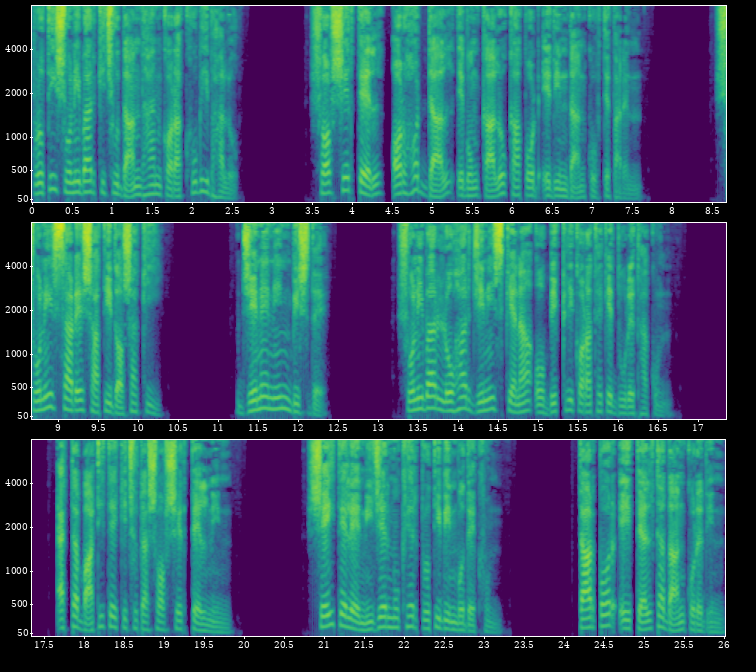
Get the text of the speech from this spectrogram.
প্রতি শনিবার কিছু দান ধান করা খুবই ভালো। সর্ষের তেল অরহর ডাল এবং কালো কাপড় এদিন দান করতে পারেন। শনির সাড়ে সাতি দশা কি? জেনে নিন বিষদে। শনিবার লোহার জিনিস কেনা ও বিক্রি করা থেকে দূরে থাকুন। একটা বাটিতে কিছুটা সর্ষের তেল নিন। সেই তেলে নিজের মুখের প্রতিবিম্ব দেখুন। তারপর এই তেলটা দান করে দিন।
